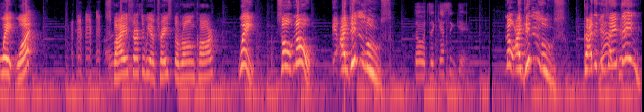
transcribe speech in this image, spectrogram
Wait, what? Spy instructor, we have traced the wrong car. Wait, so no, I didn't lose. So it's a guessing game. No, I didn't lose. I did Yeah, the same thing.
